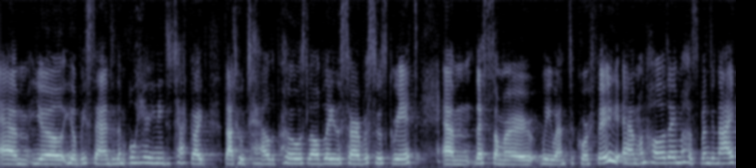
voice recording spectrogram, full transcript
um, you'll, you'll be saying to them, oh, here, you need to check out that hotel. The pool was lovely. The service was great. Um, this summer, we went to Corfu um, on holiday, my husband and I,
